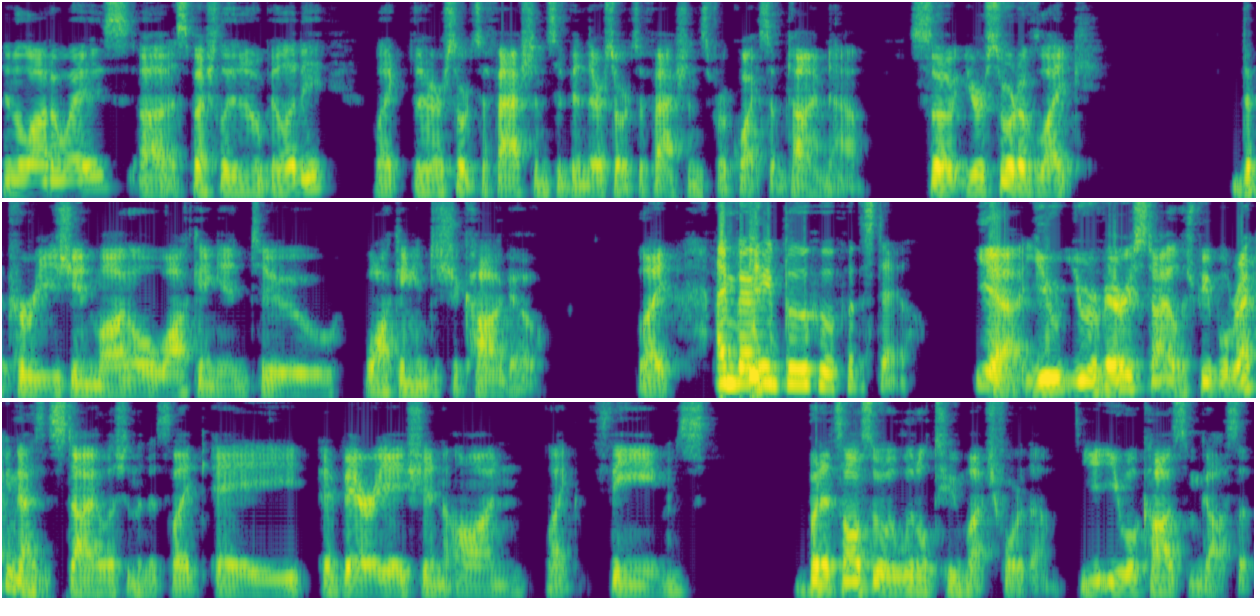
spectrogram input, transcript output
in a lot of ways, uh, especially the nobility. Like their sorts of fashions have been their sorts of fashions for quite some time now. So you're sort of like the Parisian model walking into, walking into Chicago. Like, I'm very boohoo for the style. yeah, you you are very stylish. People recognize it's stylish, and then it's like a a variation on like themes, but it's also a little too much for them. You, you will cause some gossip.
